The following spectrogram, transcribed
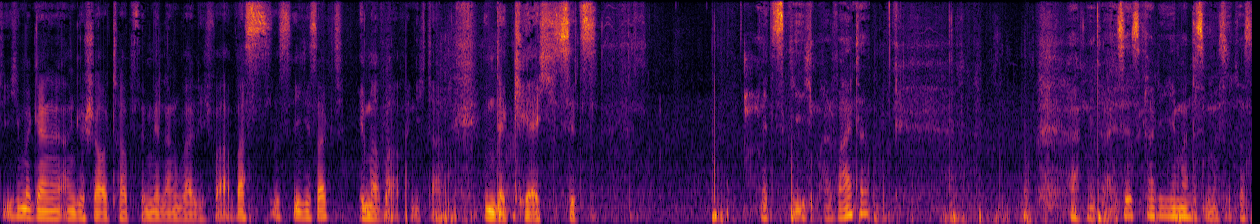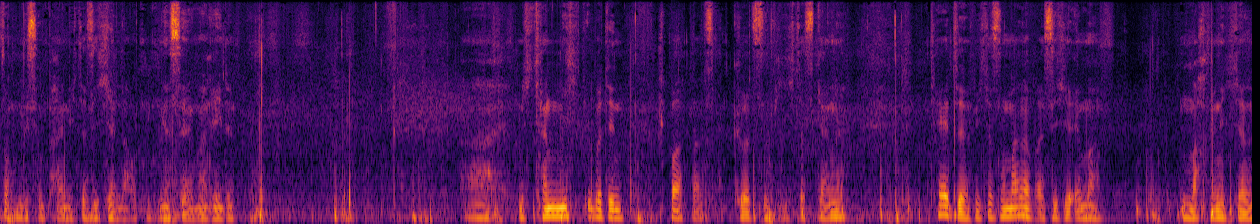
die ich immer gerne angeschaut habe, wenn mir langweilig war. Was es wie gesagt immer war, wenn ich da in der Kirche sitze. Jetzt gehe ich mal weiter. Ach nee, da ist jetzt gerade jemand. Das ist das doch ein bisschen peinlich, dass ich hier laut mit mir selber rede. Ah, ich kann nicht über den Sportplatz abkürzen, wie ich das gerne täte, wie ich das normalerweise hier immer mache, wenn ich hier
